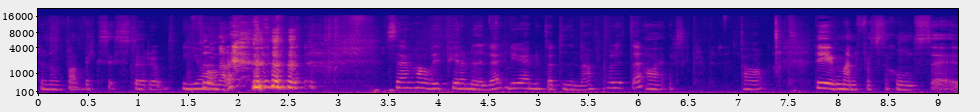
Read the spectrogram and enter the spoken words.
Den har bara växt sig större och finare. Sen har vi pyramider. Det är ju en av dina favoriter. Ja, jag älskar pyramider. Ja. Det är manifestations eh.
